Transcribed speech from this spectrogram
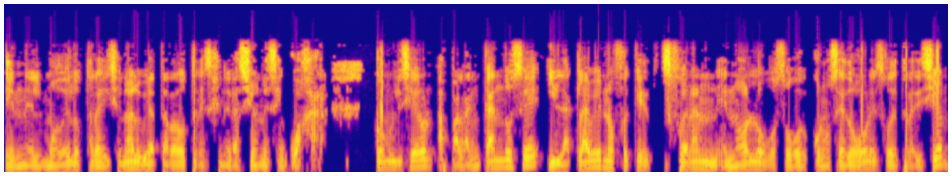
en el modelo tradicional hubiera tardado tres generaciones en cuajar. ¿Cómo lo hicieron? Apalancándose y la clave no fue que fueran enólogos o conocedores o de tradición,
